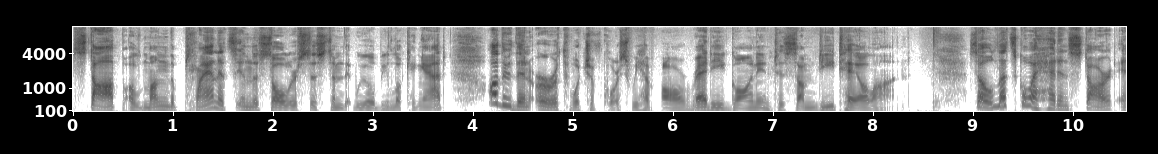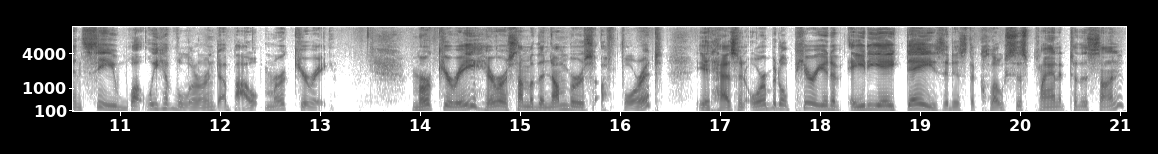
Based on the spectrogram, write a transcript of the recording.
stop among the planets in the solar system that we will be looking at other than Earth, which of course we have already gone into some detail on. So let's go ahead and start and see what we have learned about Mercury. Mercury, here are some of the numbers for it. It has an orbital period of 88 days. It is the closest planet to the sun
